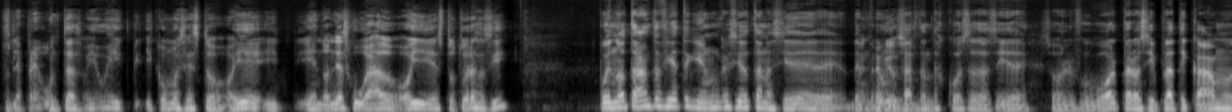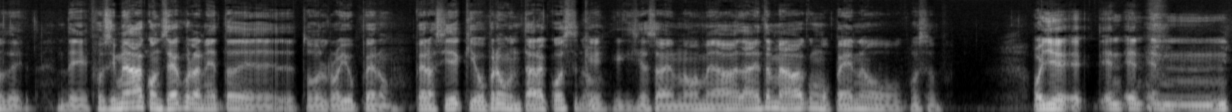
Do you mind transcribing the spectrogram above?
pues le preguntas, oye, güey, ¿y cómo es esto? Oye, ¿y, y en dónde has jugado? Oye, ¿y esto? ¿Tú eras así? Pues no tanto, fíjate que yo nunca he sido tan así de, de, de Tan preguntar curioso. tantas cosas así de sobre el fútbol, pero sí platicábamos de, de pues sí me daba consejo la neta de, de todo el rollo, pero, pero así de que yo preguntara cosas No. que, que quisiera saber, no, me daba, la neta me daba como pena o cosas. Oye, eh, en, en, en-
